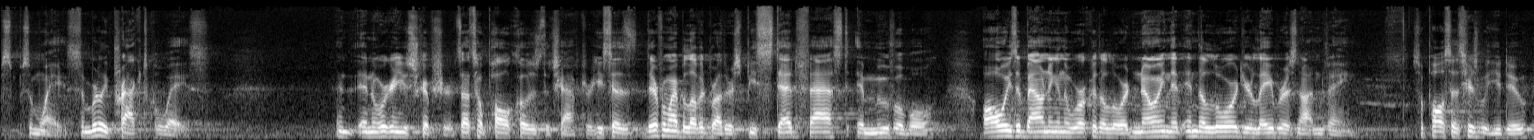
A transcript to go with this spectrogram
some ways, some really practical ways. And, and we're going to use scriptures. That's how Paul closes the chapter. He says, Therefore, my beloved brothers, be steadfast, immovable, always abounding in the work of the Lord, knowing that in the Lord your labor is not in vain. So Paul says, here's what you do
